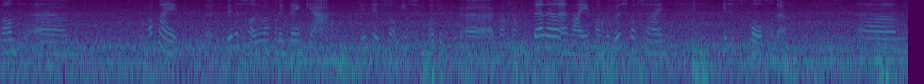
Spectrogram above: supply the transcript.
Want ehm, wat mij te binnen schoten waarvan ik denk, ja, dit is wel iets wat ik uh, kan gaan vertellen en waar je van bewust mag zijn, is het volgende. Um,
